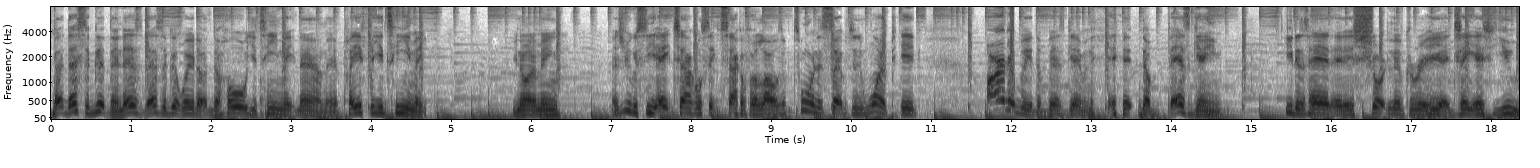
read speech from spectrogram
that that's a good thing. That's that's a good way to, to hold your teammate down and play for your teammate. You know what I mean? As you can see, eight tackles, six tackles for loss, two interceptions, one pick. Arguably the best game, the best game he just had in his short-lived career here at JSU.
